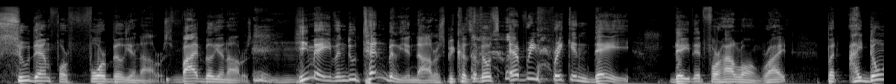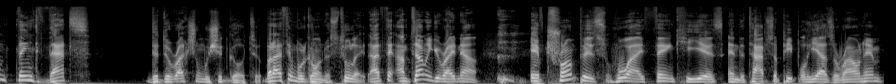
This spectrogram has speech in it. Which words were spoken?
Sue them for four billion dollars, five billion dollars. He may even do ten billion dollars because of those every freaking day they did for how long, right? But I don't think that's the direction we should go to. But I think we're going. It's too late. I think I'm telling you right now, if Trump is who I think he is and the types of people he has around him,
